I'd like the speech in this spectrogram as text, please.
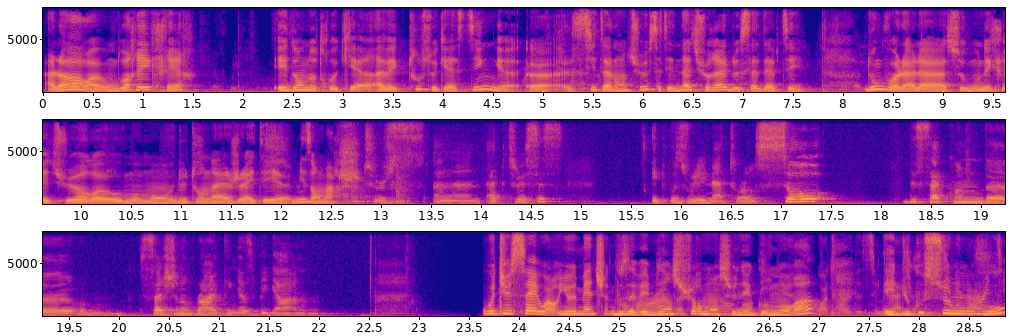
Alors, euh, on doit réécrire. Et dans notre cas, avec tout ce casting euh, si talentueux, c'était naturel de s'adapter. Donc voilà, la seconde écriture au moment du tournage a été mise en marche. It was really natural. So the second uh, session of writing has begun. Vous avez bien sûr mentionné Gomorrah, et du coup, selon vous,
